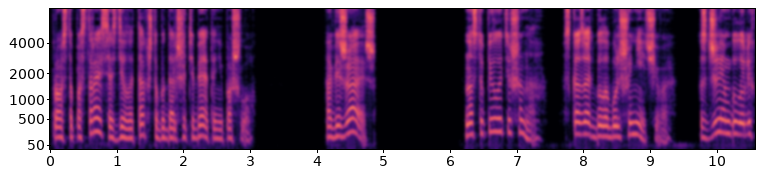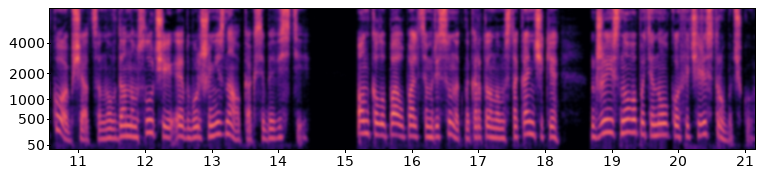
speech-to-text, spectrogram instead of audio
Просто постарайся сделать так, чтобы дальше тебя это не пошло». «Обижаешь?» Наступила тишина. Сказать было больше нечего. С Джеем было легко общаться, но в данном случае Эд больше не знал, как себя вести. Он колупал пальцем рисунок на картонном стаканчике, Джей снова потянул кофе через трубочку.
